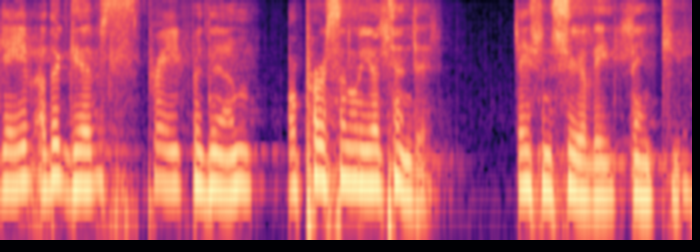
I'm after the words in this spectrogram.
gave other gifts, prayed for them, or personally attended. They sincerely thank you.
